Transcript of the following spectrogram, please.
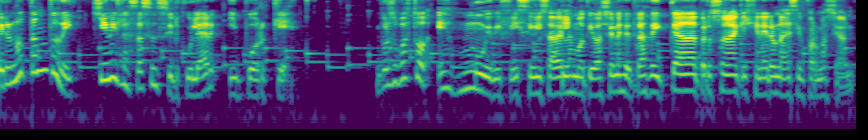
pero no tanto de quiénes las hacen circular y por qué. por supuesto es muy difícil saber las motivaciones detrás de cada persona que genera una desinformación,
